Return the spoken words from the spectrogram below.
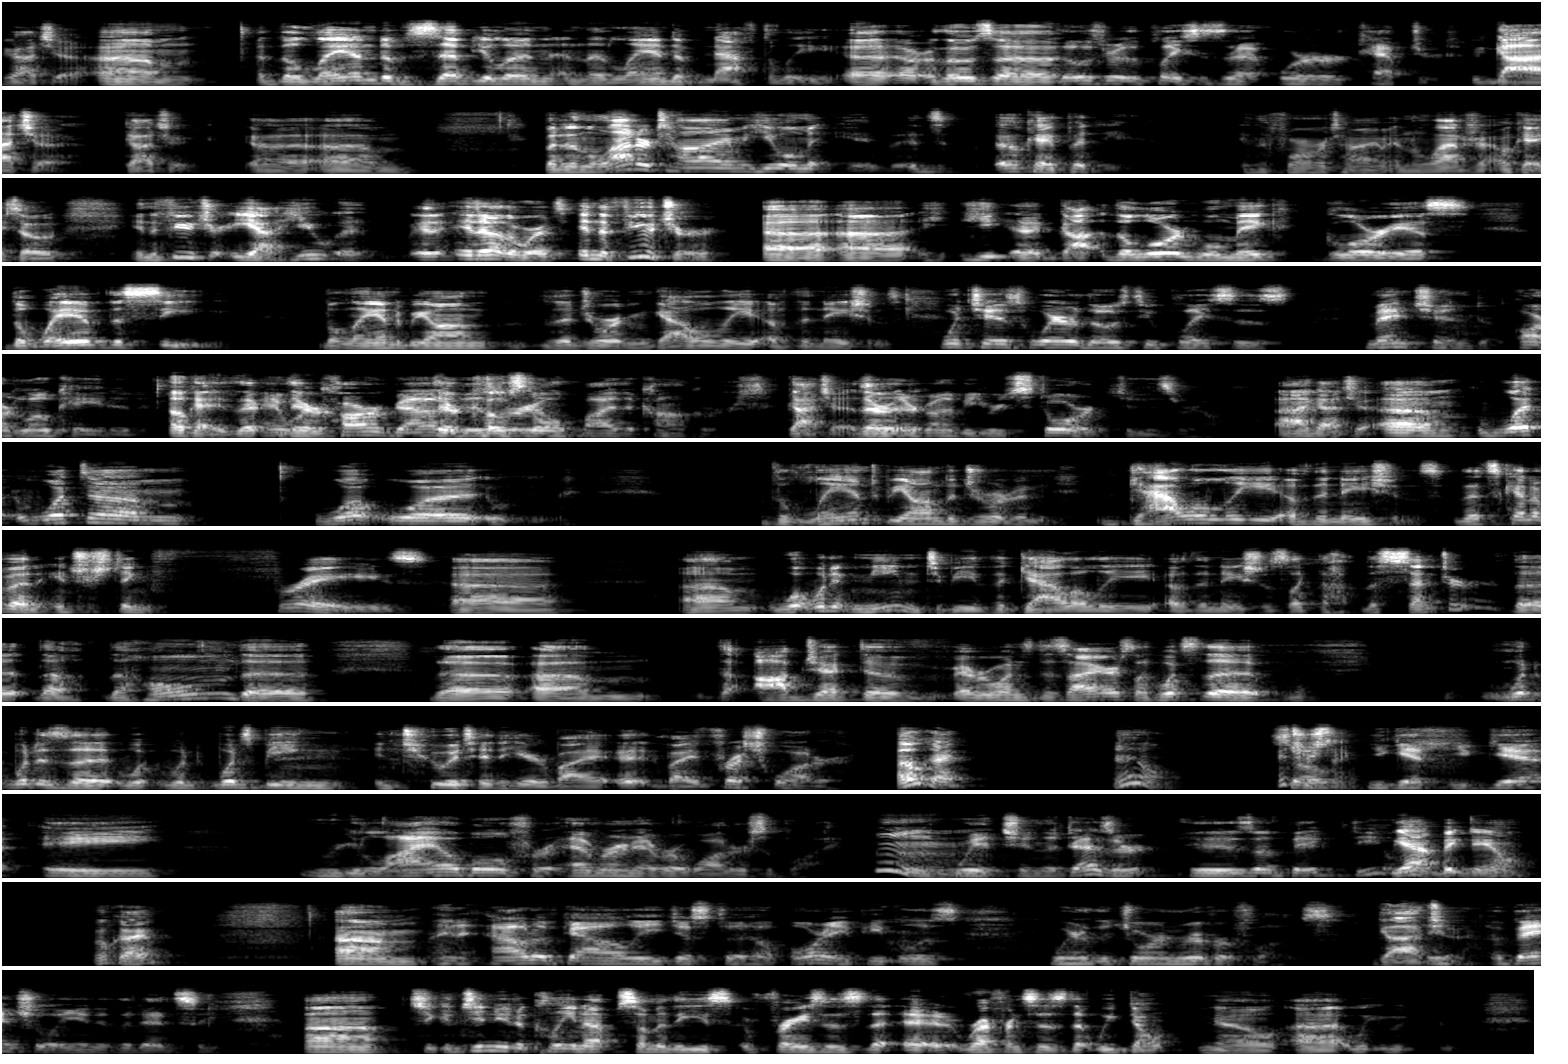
gotcha. Um, the land of Zebulun and the land of Naphtali uh, are those? Uh, Those were the places that were captured. Gotcha, gotcha. Uh, um, but in the latter time, he will. Make, it's okay, but in the former time, in the latter time. Okay, so in the future, yeah, he. In, in other words, in the future, uh, uh, he, uh, God, the Lord will make glorious the way of the sea, the land beyond the Jordan, Galilee of the nations. which is where those two places mentioned are located Okay, they're, and they're were carved out they're of Israel coastal. by the conquerors. gotcha. They're, they're going to be restored to Israel. I gotcha. Um, what what um what was the land beyond the Jordan, Galilee of the nations? That's kind of an interesting phrase. Uh, um, what would it mean to be the Galilee of the nations? Like the the center, the the the home, the the um the object of everyone's desires. Like what's the what what is the what, what what's being intuited here by uh, by Fresh water. okay oh So Interesting. you get you get a reliable forever and ever water supply, Hmm. which in the desert is a big deal. Yeah, big deal. Okay. Um, And out of Galilee, just to help orient people, is where the Jordan River flows. gotcha. in- eventually into the Dead Sea. Uh, to continue to clean up some of these phrases that uh, references that we don't know, uh, we, we-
